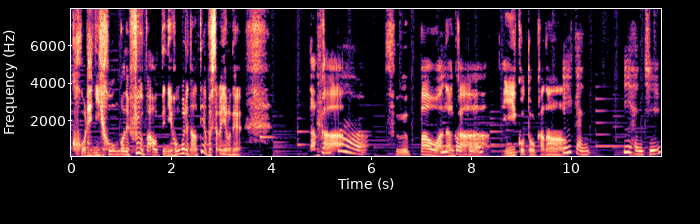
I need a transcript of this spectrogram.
これ日本語で、フーパオって日本語でなんて訳したらいいんやろね。なん福か、报フーパオはなんか、いいことかな。一感一痕迹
